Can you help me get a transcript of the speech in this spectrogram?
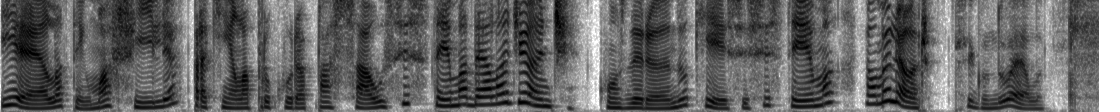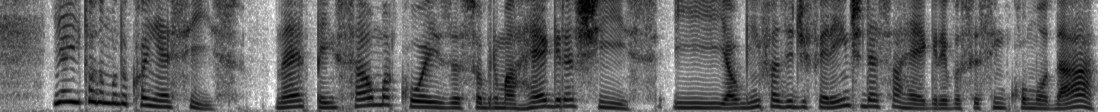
E ela tem uma filha para quem ela procura passar o sistema dela adiante, considerando que esse sistema é o melhor. segundo ela. E aí todo mundo conhece isso, né? Pensar uma coisa sobre uma regra X e alguém fazer diferente dessa regra e você se incomodar,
